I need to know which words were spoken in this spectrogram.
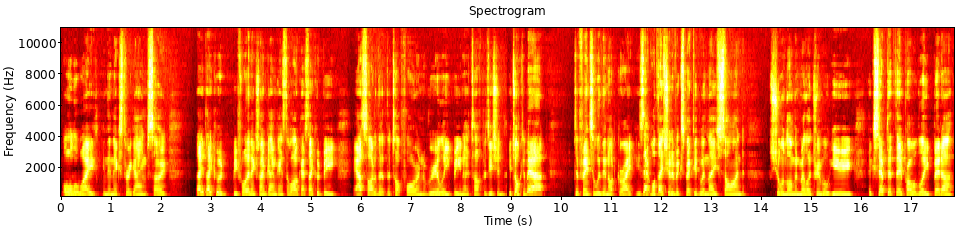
all away in the next three games. So they, they could before the next home game against the Wildcats, they could be outside of the, the top four and really be in a tough position. You talked about defensively they're not great. Is that what they should have expected when they signed Shawn Long and Melo Trimble? You accept that they're probably better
